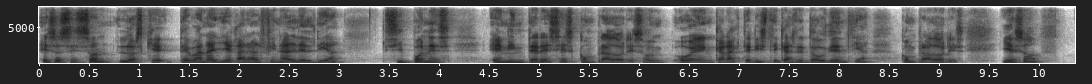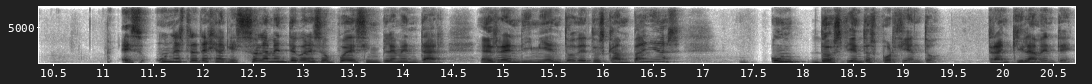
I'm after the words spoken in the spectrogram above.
esos son los que te van a llegar al final del día si pones en intereses compradores o o en características de tu audiencia compradores. Y eso es una estrategia que solamente con eso puedes implementar el rendimiento de tus campañas un 200% tranquilamente,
